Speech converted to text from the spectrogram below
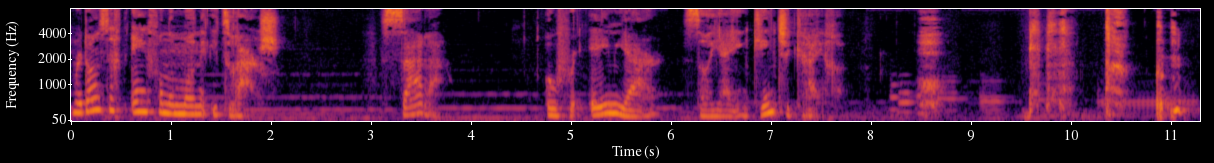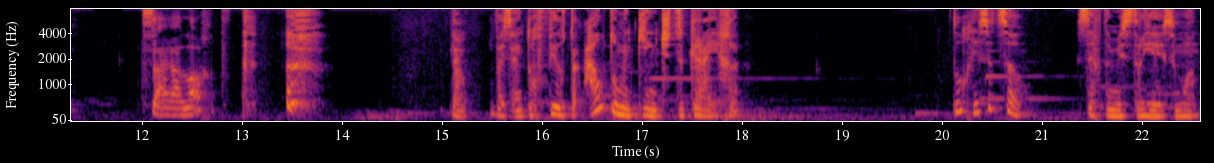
Maar dan zegt een van de mannen iets raars. Sarah, over één jaar zal jij een kindje krijgen. Sarah lacht. Nou, wij zijn toch veel te oud om een kindje te krijgen. Toch is het zo, zegt de mysterieuze man.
